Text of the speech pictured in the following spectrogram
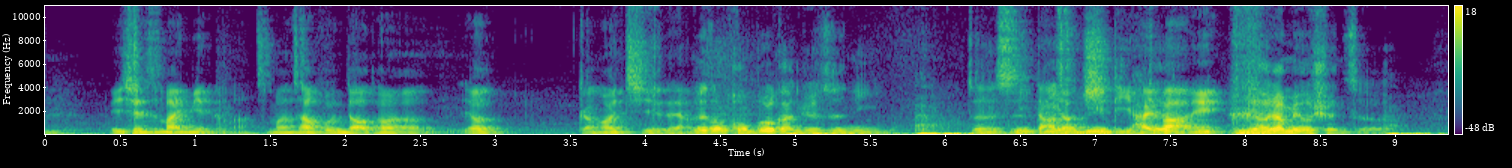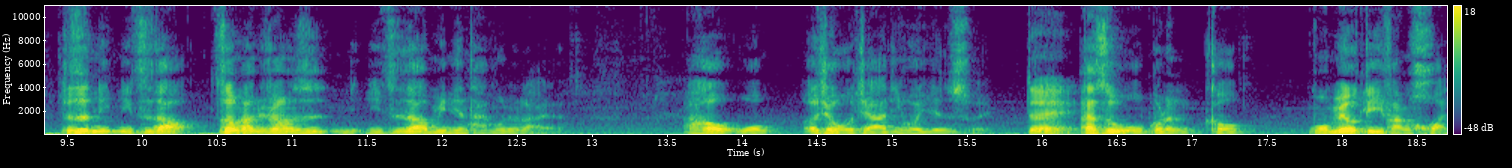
以前是卖面的嘛，蛮常昏倒，突然要赶快接这样。那种恐怖的感觉是你真的是打从心底害怕呢。你好像没有选择，就是你你知道这种感觉就好像是你你知道明天台风就来了，然后我而且我家一定会淹水。对，但是我不能够，我没有地方换。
